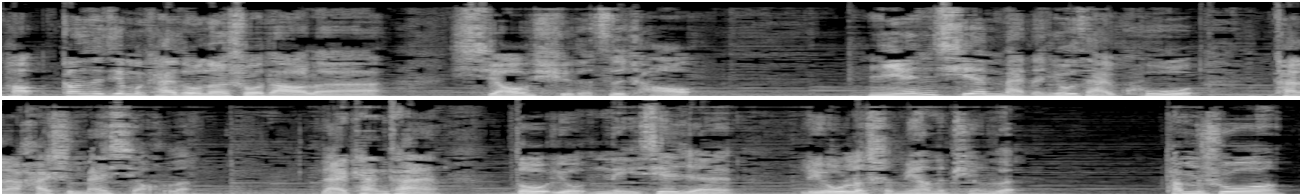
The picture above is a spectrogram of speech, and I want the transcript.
好，刚才节目开头呢说到了小许的自嘲，年前买的牛仔裤看来还是买小了。来看看都有哪些人留了什么样的评论？他们说：“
